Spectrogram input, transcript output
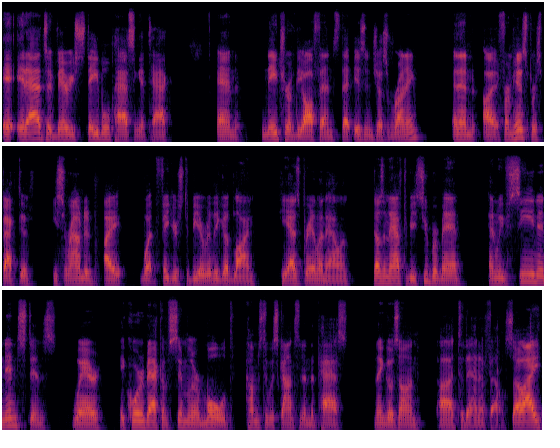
it, it adds a very stable passing attack and nature of the offense that isn't just running. And then uh, from his perspective, he's surrounded by what figures to be a really good line. He has Braylon Allen. Doesn't have to be Superman. And we've seen an instance where a quarterback of similar mold comes to Wisconsin in the past and then goes on uh, to the NFL. So I,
